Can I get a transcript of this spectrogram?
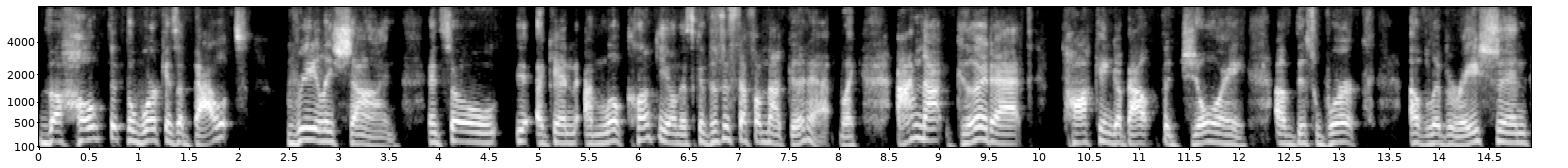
the hope that the work is about really shine. And so, again, I'm a little clunky on this because this is stuff I'm not good at. Like, I'm not good at talking about the joy of this work of liberation,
